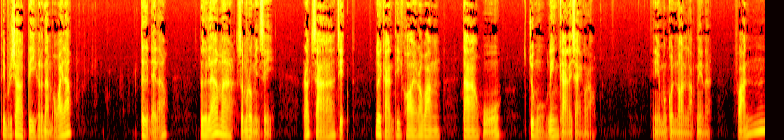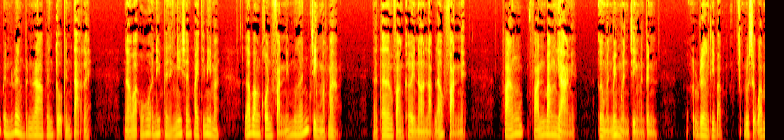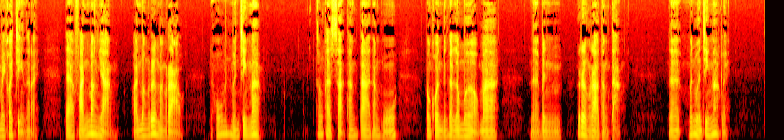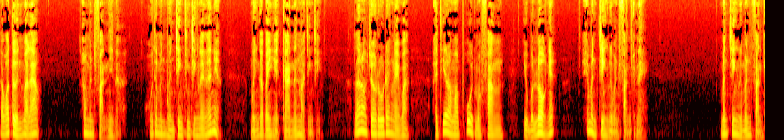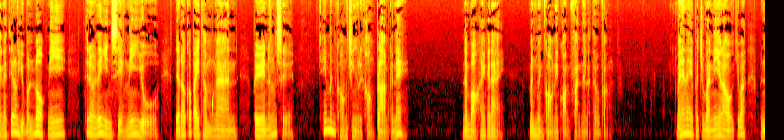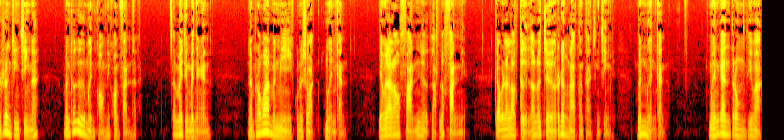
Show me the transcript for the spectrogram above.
ที่พระเจ้าตีกระนำเอาไว้แล้ว ตื่นได้แล้ว ตื่นแล้วมาสมรวมอินทรีย์ รักษาจิตด้วยการที่คอยระวัง ตาหู จมูกลิ้นกายและใจของเรานี่บางคนนอนหลับเนี่ยนะฝันเป็นเรื่องเป็นราวเป็นตุเป็นตะเลยนะว่าโอ้อันนี้เป็นอย่างนี้ฉันไปที่นี่มา แล้วบางคนฝันนี่เหมือนจริงมากๆแต่ถ้าท่านฟังเคยนอนหลับแล้วฝันเนี่ยฝันฝันบางอย่างเนี่ย เออมันไม่เหมือนจริงมันเป็นเรื่องที่แบบรู้สึกว่าไม่ค่อยจริงเท่าไหร่แต่ฝันบางอย่าง ฝันบางเรื่องบางราวโอ้มันเหมือนจริงมาก ทั้งผัสสะทางตาทางหู บางคนถึงกับละเมอออกมานะเป็นเรื่องราวต่างๆนะมันเหมือนจริงมากเลย แต่ว่าตื่นมาแล้วเอ้ามันฝันนี่นะโอ้แต่มันเหมือนจริงจริง ๆ เลยนะเนี่ย เหมือนกับไปเหตุการณ์นั้นมาจริง ๆ แล้วเราจะรู้ได้ไงว่า ไอ้ที่เรามาพูดมาฟังอยู่บนโลกเนี้ยเอ๊ะมันจริงหรือมันฝันกันแน่ มันจริงหรือมันฝันกันแน่ที่เราอยู่บนโลกนี้ ที่เราได้ยินเสียงนี้อยู่ เดี๋ยวเราก็ไปทำงานไปเรียนหนังสือ เฮ้มันของจริงหรือของปลอมกันแน่นะบอกให้ก็ได้ มันเหมือนของในความฝันนั่นแหละท่านผู้ฟัง แม้ในปัจจุบันนี้เราคิดว่าเป็นเรื่องจริง ๆ นะ มันก็คือเหมือนของในความฝันนั่นแหละแต่ไม่ถึงเป็นอย่างนั้นนะเพราะว่ามันมีคุณสมบัติเหมือนกัน อย่างเวลาเราฝันหลับแล้วฝันเนี่ย กับเวลาเราตื่นแล้วเราเจอเรื่องราวต่างๆ จริง ๆ มันเหมือนกัน เหมือนกันตรงที่ว่า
